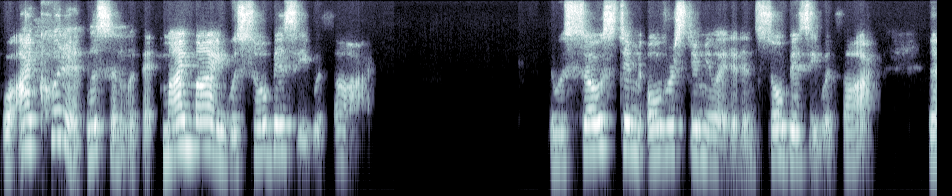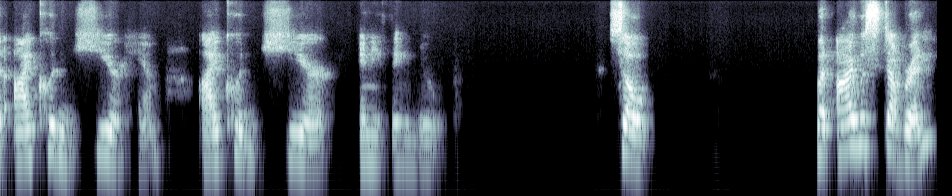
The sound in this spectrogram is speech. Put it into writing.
Well, I couldn't listen with it. My mind was so busy with thought. It was so stim- overstimulated and so busy with thought that I couldn't hear him. I couldn't hear anything new. So, but I was stubborn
